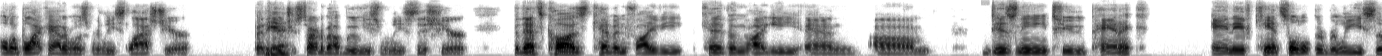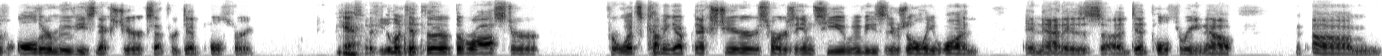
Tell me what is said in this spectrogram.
Although Black Adam was released last year, but yeah. you're just talking about movies released this year. But that's caused Kevin Feige, Kevin Feige, and um, Disney to panic, and they've canceled the release of all their movies next year except for Deadpool three. Yeah. So if you look at the the roster for what's coming up next year as far as MCU movies, there's only one, and that is uh, Deadpool three. Now, um,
